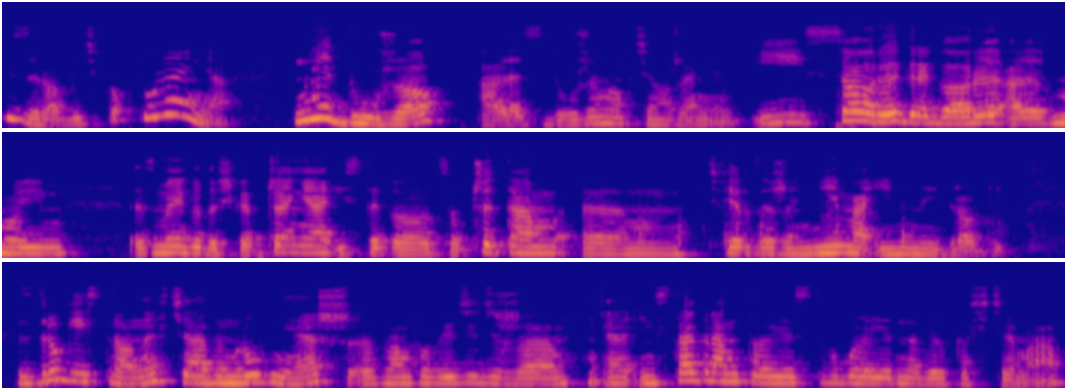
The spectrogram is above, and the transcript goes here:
i zrobić powtórzenia. Nie dużo, ale z dużym obciążeniem. I sorry, Gregory, ale w moim, z mojego doświadczenia i z tego, co czytam, twierdzę, że nie ma innej drogi. Z drugiej strony chciałabym również Wam powiedzieć, że e, Instagram to jest w ogóle jedna wielka ściema.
